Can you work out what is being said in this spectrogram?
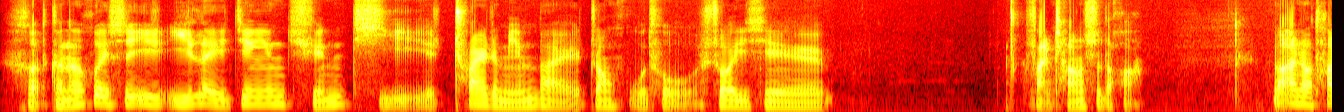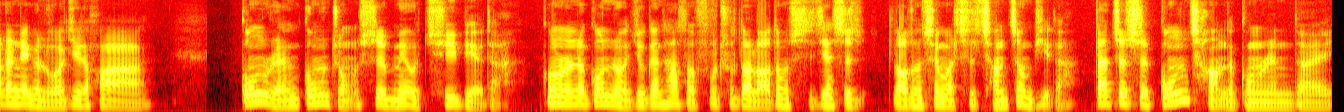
和可能会是一一类精英群体揣着明白装糊涂，说一些反常识的话。那按照他的那个逻辑的话。工人工种是没有区别的，工人的工种就跟他所付出的劳动时间是劳动成果是成正比的。但这是工厂的工人的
